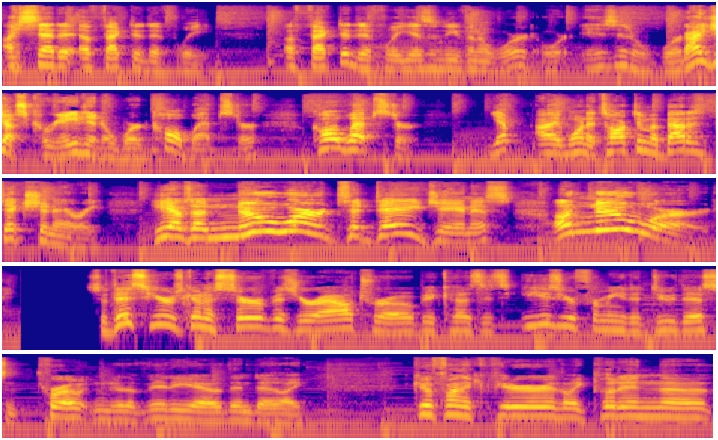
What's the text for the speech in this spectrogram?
I said it effectively. Effectively isn't even a word, or is it a word? I just created a word. Call Webster. Call Webster. Yep, I want to talk to him about his dictionary. He has a new word today, Janice. A new word. So this here is going to serve as your outro because it's easier for me to do this and throw it into the video than to like go find the computer and like put in the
